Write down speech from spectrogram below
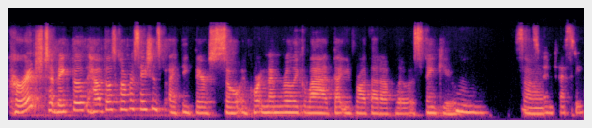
courage to make those have those conversations but i think they're so important. I'm really glad that you brought that up Louis thank you. Mm, so that's fantastic.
